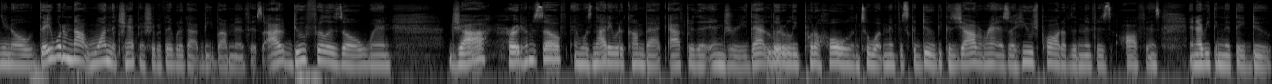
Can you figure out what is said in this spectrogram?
you know, they would have not won the championship if they would have got beat by Memphis. I do feel as though when Ja hurt himself and was not able to come back after the injury. That literally put a hole into what Memphis could do because Ja Morant is a huge part of the Memphis offense and everything that they do,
